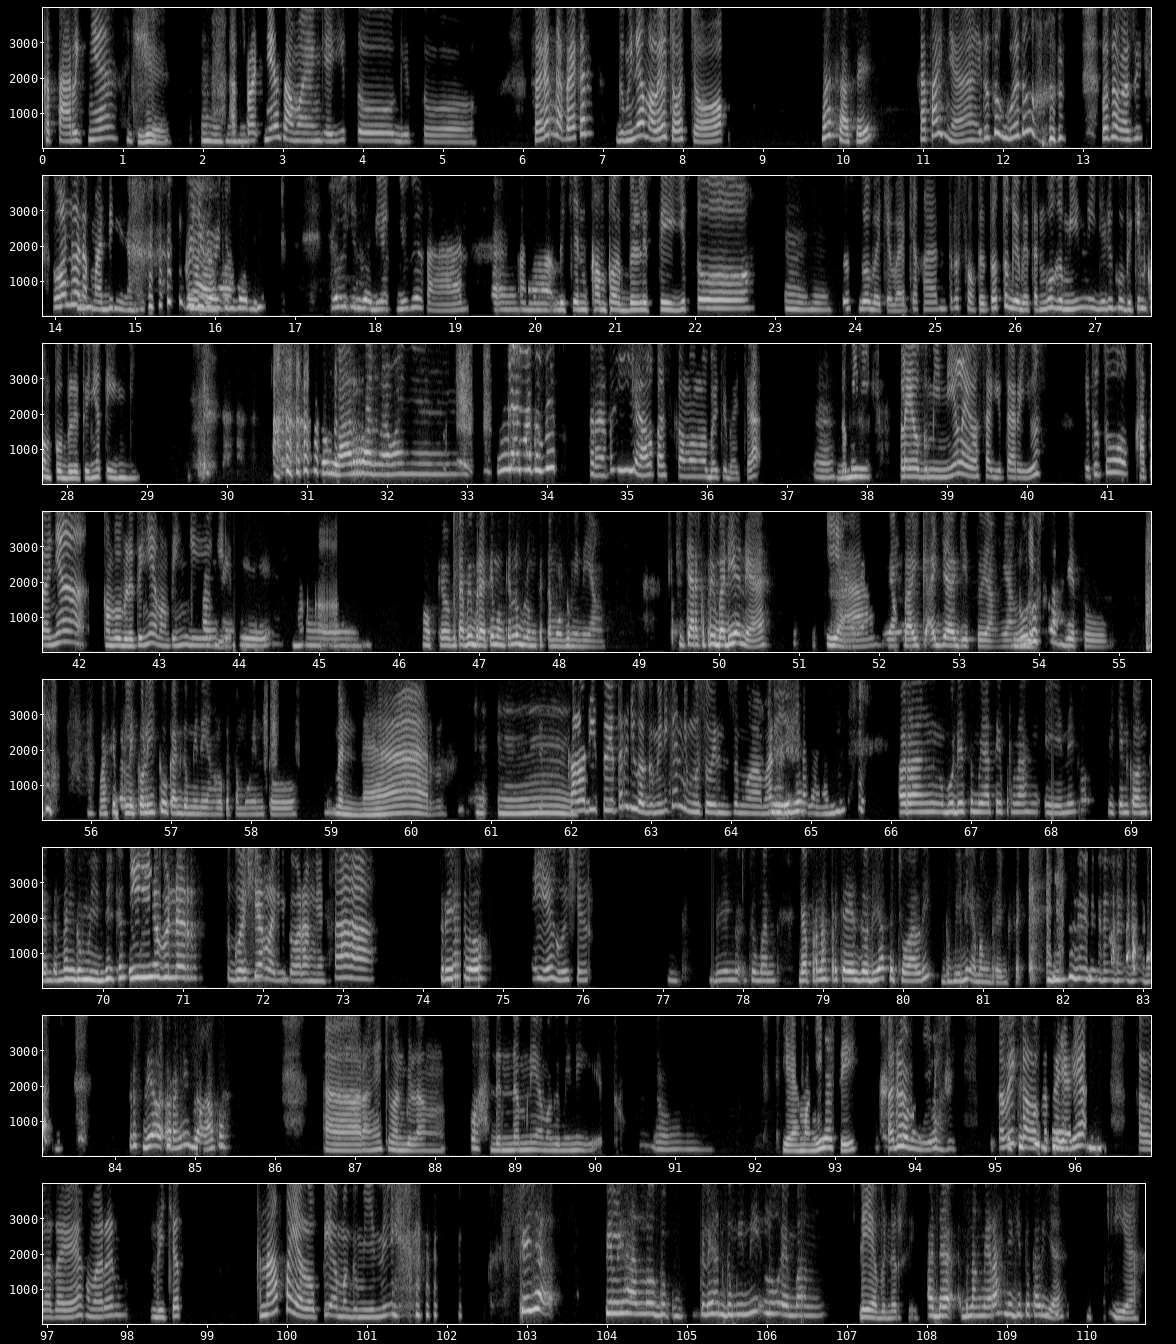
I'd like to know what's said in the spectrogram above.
ketariknya cie, Hmm, hmm, hmm. attract-nya sama yang kayak gitu gitu. Saya kan katanya kan Gemini sama Leo cocok. Masa sih? Katanya itu tuh gue tuh lo tau gak sih? Gue kan lu anak Hmm. mading ya. gue juga Nah, bikin zodiak. Gue bikin zodiak juga kan. Eh, bikin compatibility gitu. hmm, hmm. Terus gue baca-baca kan. Terus waktu itu tuh gebetan gue Gemini. Jadi gue bikin compatibility-nya tinggi. Itu ngarang namanya. Enggak, tapi ternyata iya pas kalau lo baca-baca. Eh, Gemini, Leo Gemini, Leo Sagittarius. Itu tuh katanya compatibility-nya emang tinggi paling gitu. tinggi. Oh. Oke, oke. Tapi berarti mungkin lu belum ketemu Gemini yang secara kepribadian ya, Iya. yang baik aja gitu, yang yang Iya. lurus lah gitu. Masih berliku-liku kan Gemini yang lu ketemuin tuh. Benar. Mm-mm. Kalau di Twitter juga Gemini kan dimusuhin semua manusia Iya. kan. Orang Budi Sumiati pernah ini kok bikin konten tentang Gemini kan. Iya bener. Tuh gue share lagi ke orangnya. Serius loh. Iya gue share. Dia nggak- cuman nggak pernah percaya zodiak kecuali Gemini emang brengsek. Terus dia orangnya bilang apa? Eh, orangnya cuma bilang, wah dendam nih sama Gemini gitu. Oh. Ya emang iya sih. Aduh emang iya sih. Tapi kalau kata Yaya, kalau kata Yaya kemarin di chat, kenapa ya Lopi sama Gemini? Kayaknya pilihan lo Ge- pilihan Gemini lu emang Iya bener sih. ada benang merahnya gitu kali ya. Iya.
